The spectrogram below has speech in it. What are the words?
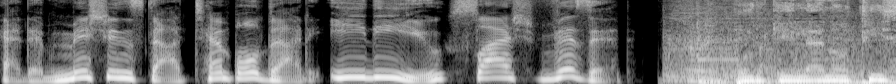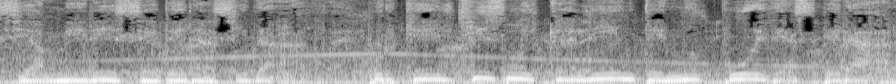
at admissions.temple.edu/slash visit. Porque la noticia merece veracidad. Porque el chisme caliente no puede esperar.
